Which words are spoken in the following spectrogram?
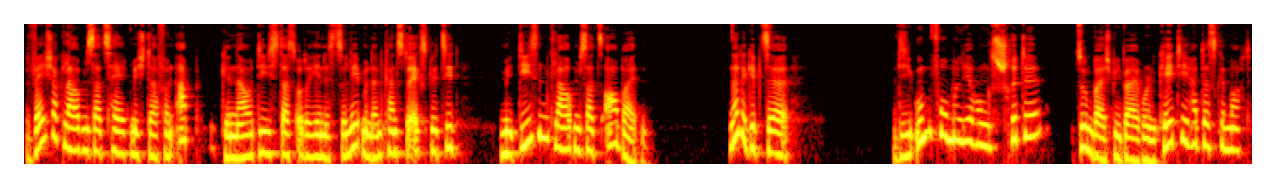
welcher Glaubenssatz hält mich davon ab, genau dies, das oder jenes zu leben. Und dann kannst du explizit mit diesem Glaubenssatz arbeiten. Na, da gibt's ja die Umformulierungsschritte, zum Beispiel Byron Katie hat das gemacht.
